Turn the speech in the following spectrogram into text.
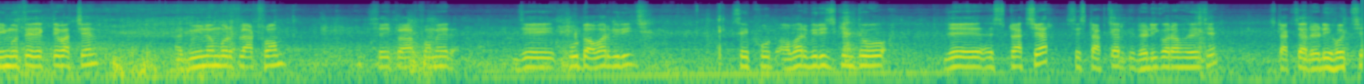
এই মুহূর্তে দেখতে পাচ্ছেন দুই নম্বর প্ল্যাটফর্ম সেই প্ল্যাটফর্মের যে ফুট ওভারব্রিজ সেই ফুট ওভারব্রিজ কিন্তু যে স্ট্রাকচার সেই স্ট্রাকচার রেডি করা হয়েছে। স্ট্রাকচার রেডি হচ্ছে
